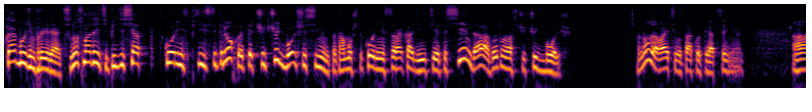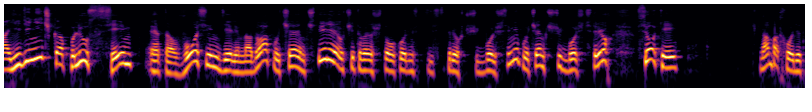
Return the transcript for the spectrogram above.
Как будем проверять? Ну, смотрите, 50, корень из 53 это чуть-чуть больше 7, потому что корень из 49 это 7, да, а тут у нас чуть-чуть больше. Ну, давайте вот так вот и оценивать. А, единичка плюс 7 это 8, делим на 2, получаем 4, учитывая, что корень из 53 чуть-чуть больше 7, получаем чуть-чуть больше 4. Все окей, нам подходит.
